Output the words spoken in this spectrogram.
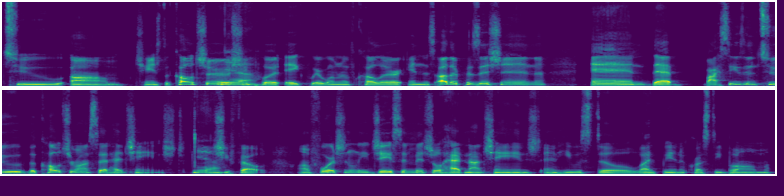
to um, change the culture. Yeah. She put a queer woman of color in this other position, and that by season two, the culture on set had changed. Yeah. she felt. Unfortunately, Jason Mitchell had not changed, and he was still like being a crusty bum.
